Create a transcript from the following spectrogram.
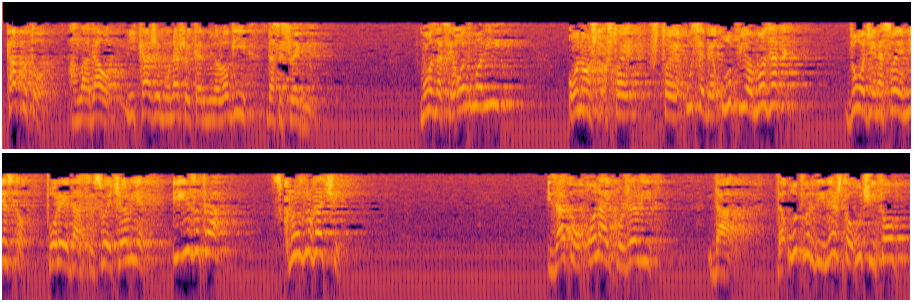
Kako to? Allah dao, mi kažemo u našoj terminologiji, da se slegne. Mozak se odmori, ono što, što, je, što je u sebe upio mozak, dođe na svoje mjesto, poreda se svoje ćelije i izutra skroz drugačije. I zato onaj ko želi da, da utvrdi nešto, uči to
